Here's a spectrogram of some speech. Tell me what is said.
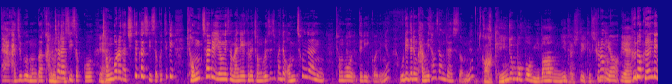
다 가지고 뭔가 감찰할 그렇죠. 수 있었고 예. 정보를 다 취득할 수 있었고 특히 경찰을 이용해서 만약에 그런 정보를 수집하는데 엄청난 정보들이 있거든요. 우리들은 감히 상상도 할 수 없는. 아 개인정보법 위반이 될 수도 있겠습니다. 그럼요. 예. 그러, 그런데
